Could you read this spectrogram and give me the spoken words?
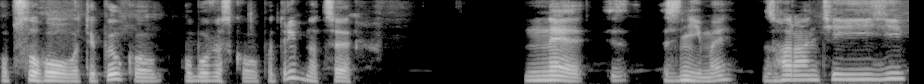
обслуговувати пилку обов'язково потрібно. Це не зніме з гарантії її,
